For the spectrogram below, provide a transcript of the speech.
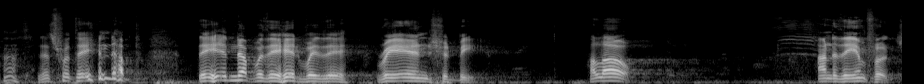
Huh, that's what they end up. They end up with their head where the rear end should be. Hello. Under the influence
